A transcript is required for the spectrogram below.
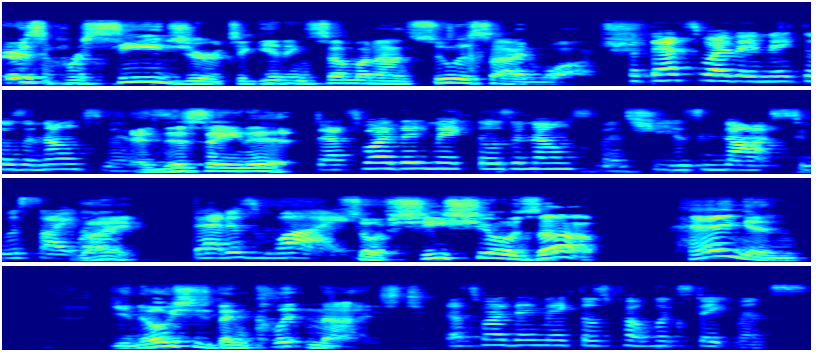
there's a procedure to getting someone on suicide watch. But that's why they make those announcements. And this ain't it. that's why they make those announcements. She is not suicidal. Right. That is why. So if she shows up hanging, you know she's been Clintonized. That's why they make those public statements.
